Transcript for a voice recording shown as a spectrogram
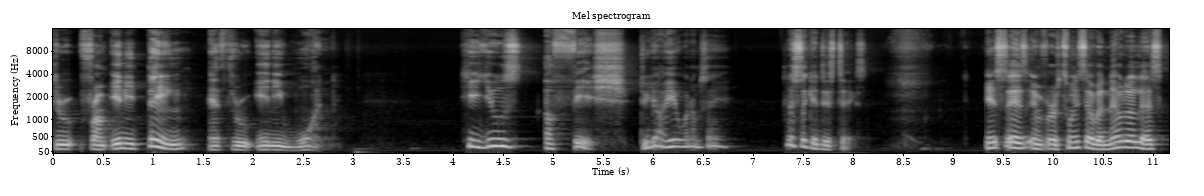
through from anything and through anyone. He used a fish. Do y'all hear what I'm saying? Let's look at this text. It says in verse 27 Nevertheless,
